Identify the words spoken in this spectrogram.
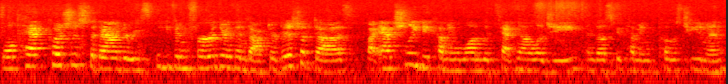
While Peck pushes the boundaries even further than Dr. Bishop does by actually becoming one with technology and thus becoming post human,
